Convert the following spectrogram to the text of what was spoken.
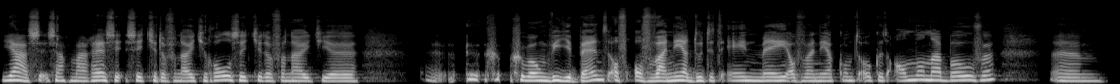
ja, zeg maar, hè, zit je er vanuit je rol, zit je er vanuit je, uh, gewoon wie je bent, of, of wanneer doet het een mee, of wanneer komt ook het ander naar boven. Um,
